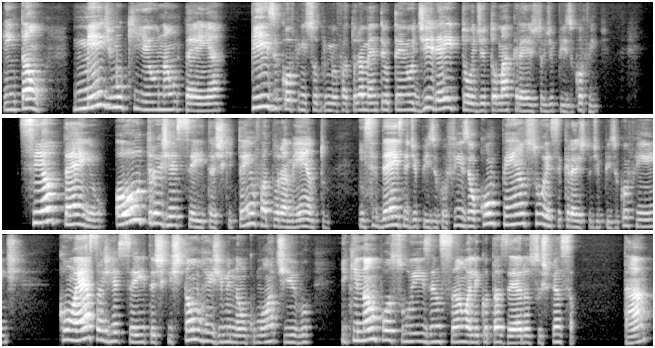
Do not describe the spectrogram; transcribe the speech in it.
Então, mesmo que eu não tenha PIS e COFINS sobre o meu faturamento, eu tenho o direito de tomar crédito de PIS e COFINS. Se eu tenho outras receitas que o faturamento, incidência de PIS e COFINS, eu compenso esse crédito de PIS e COFINS com essas receitas que estão no regime não cumulativo e que não possuem isenção, alíquota zero ou suspensão, tá?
